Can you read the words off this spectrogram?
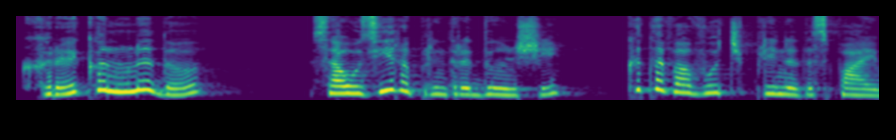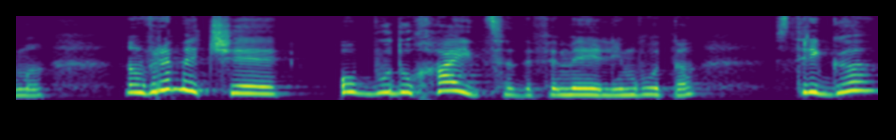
Cred că nu ne dă?" Se auziră printre dânsii câteva voci pline de spaimă, în vreme ce o buduhaiță de femeie limbută strigă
